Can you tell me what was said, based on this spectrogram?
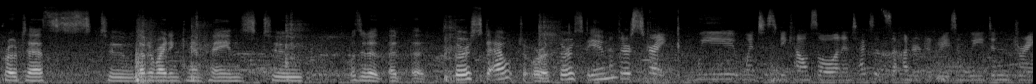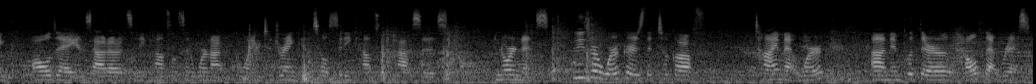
protests to letter writing campaigns to, was it a, a, a thirst out or a thirst in? A thirst strike. We went to city council, and in Texas it's 100 degrees, and we didn't drink all day and sat out at city council and said we're not going to drink until city council passes an ordinance. These are workers that took off time at work um, and put their health at risk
